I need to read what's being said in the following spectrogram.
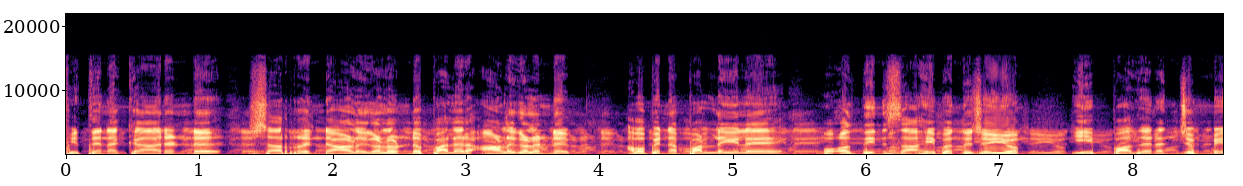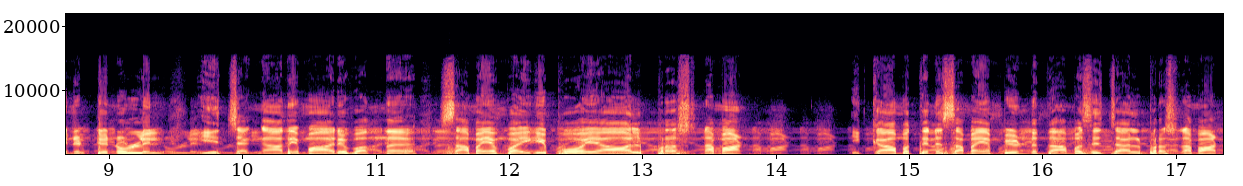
ഫിത്തനക്കാരുണ്ട് ഷറിന്റെ ആളുകളുണ്ട് പല ആളുകളുണ്ട്. അപ്പൊ പിന്നെ പള്ളിയിലെ മുഅദ്ദിൻ സാഹിബ് എന്ത് ചെയ്യും? ഈ പതിനഞ്ച് മിനിറ്റിനുള്ളിൽ ഈ ചങ്ങാതിമാര് വന്ന് സമയം വൈകി പോയാൽ പ്രശ്നമാണ്. ഇക്കാമത്തിന് സമയം വീണ്ടും താമസിച്ചാൽ പ്രശ്നമാണ്.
